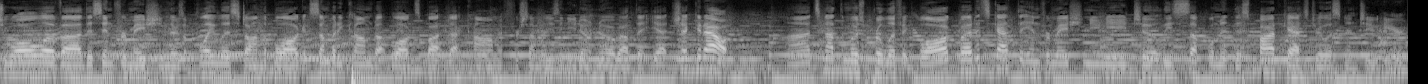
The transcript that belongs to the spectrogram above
to all of uh, this information. There's a playlist on the blog at somebodycome.blogspot.com. If for some reason you don't know about that yet, check it out. Uh, it's not the most prolific blog, but it's got the information you need to at least supplement this podcast you're listening to here.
